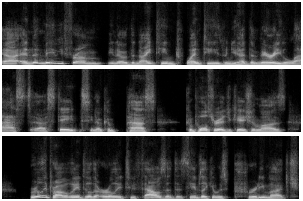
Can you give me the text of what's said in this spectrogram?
Uh, and then maybe from you know the 1920s, when you had the very last uh, states, you know, com- pass compulsory education laws, really probably until the early 2000s, it seems like it was pretty much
